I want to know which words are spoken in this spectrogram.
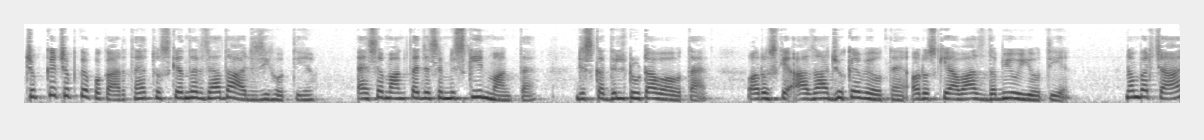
چپکے چپکے پکارتا ہے تو اس کے اندر زیادہ آجزی ہوتی ہے۔ ایسے مانگتا ہے جیسے مسکین مانگتا ہے، جس کا دل ٹوٹا ہوا ہوتا ہے اور اس کے آزاد جھکے ہوئے ہوتے ہیں اور اس کی آواز دبی ہوئی ہوتی ہے۔ نمبر چار،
